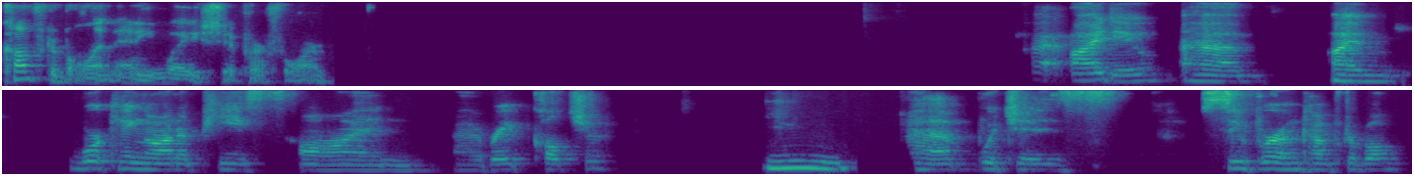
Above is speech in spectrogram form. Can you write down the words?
comfortable in any way, shape, or form. I, I do. Um, I'm working on a piece on uh, rape culture, mm. uh, which is super uncomfortable.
